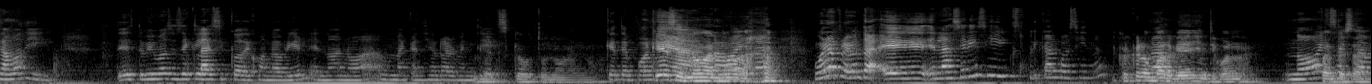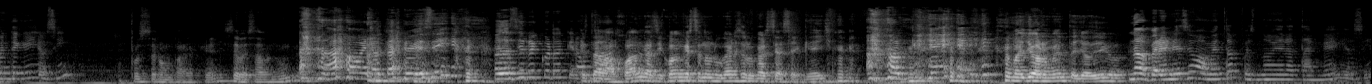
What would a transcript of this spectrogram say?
Regresamos y tuvimos ese clásico de Juan Gabriel, el Noa Noa, una canción realmente Let's go to Noa Noa. que te pone ¿Qué es el Noa Noa? Buena pregunta, eh, en la serie sí explica algo así, ¿no? Creo que era un bar gay en Tijuana. No exactamente gay, ¿o sí? Pues era un para qué, se besaban, ¿no? Ah, bueno, tal vez sí. O sea, sí recuerdo que era un Estaba. Juanga, si Juanga está en un lugar, ese lugar se hace gay. Ok. Mayormente, yo digo. No, pero en ese momento pues no era tan gay, ¿o sí?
